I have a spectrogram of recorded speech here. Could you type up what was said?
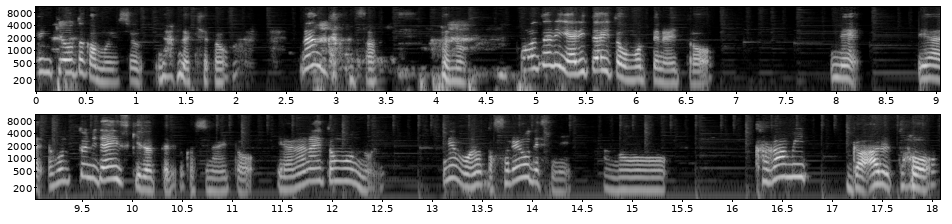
勉強とかも一緒なんだけど、なんかさ、あの、本当にやりたいと思ってないと、ね、いや、本当に大好きだったりとかしないと、やらないと思うのに。でもなんかそれをですね、あのー、鏡があると、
